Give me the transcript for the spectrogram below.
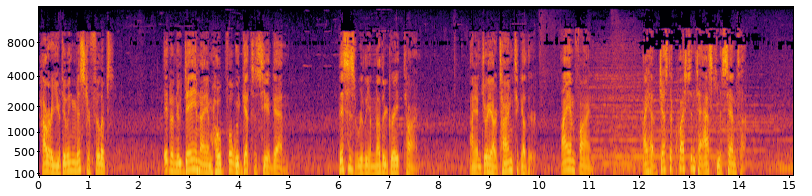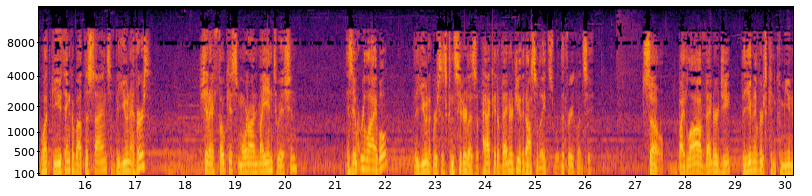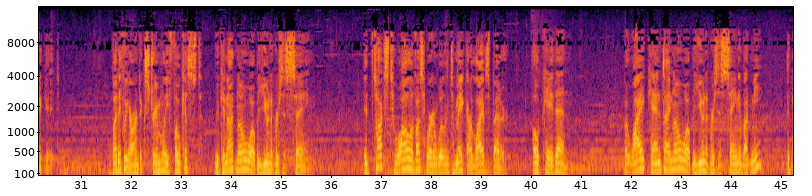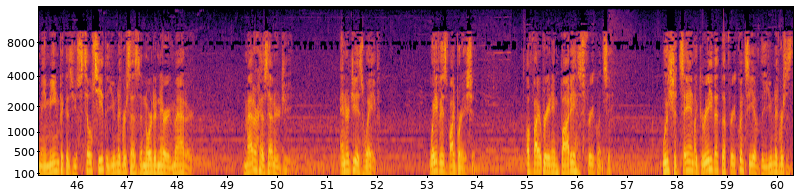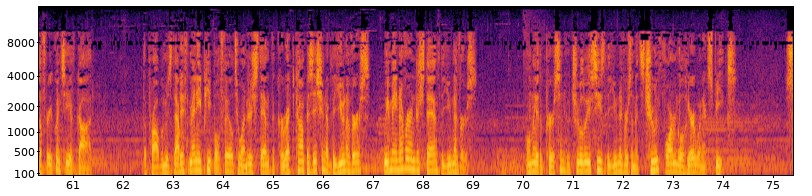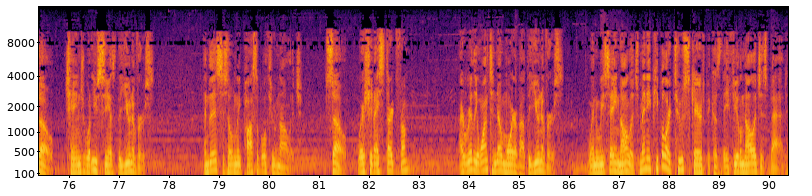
How are you doing, Mr. Philips? It's a new day and I am hopeful we get to see again. This is really another great time. I enjoy our time together. I am fine. I have just a question to ask you, Santa. What do you think about the science of the universe? Should I focus more on my intuition? Is it reliable? The universe is considered as a packet of energy that oscillates with the frequency. So, by law of energy, the universe can communicate. But if we aren't extremely focused, we cannot know what the universe is saying. It talks to all of us who are willing to make our lives better. Okay then. But why can't I know what the universe is saying about me? It may mean because you still see the universe as an ordinary matter. Matter has energy. Energy is wave. Wave is vibration. A vibrating body has frequency. We should say and agree that the frequency of the universe is the frequency of God. The problem is that if many people fail to understand the correct composition of the universe, we may never understand the universe. Only the person who truly sees the universe in its true form will hear when it speaks. So, change what you see as the universe. And this is only possible through knowledge. So, where should I start from? I really want to know more about the universe. When we say knowledge, many people are too scared because they feel knowledge is bad.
